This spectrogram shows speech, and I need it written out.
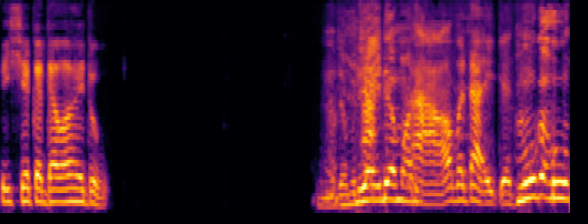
પૈસા કઢાવા હે તો. જબરી આઈડિયા મારી. હા બધા આઈ ગયા હું કહું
